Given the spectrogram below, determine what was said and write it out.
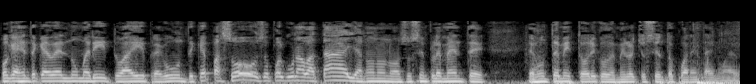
porque hay gente que ve el numerito ahí y pregunta, ¿y qué pasó? ¿Eso fue alguna batalla? No, no, no, eso simplemente es un tema histórico de 1849.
